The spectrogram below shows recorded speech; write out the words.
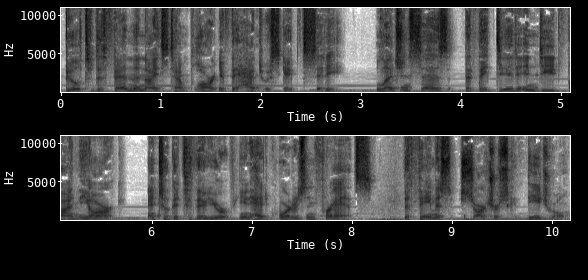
built to defend the Knights Templar if they had to escape the city. Legend says that they did indeed find the Ark and took it to their European headquarters in France, the famous Chartres Cathedral,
